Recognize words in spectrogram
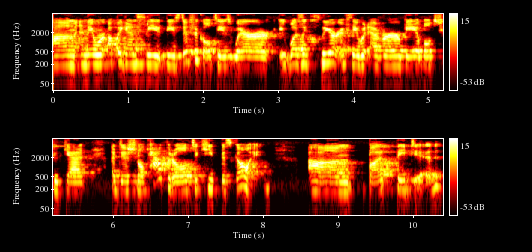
Um, and they were up against the, these difficulties where it wasn't clear if they would ever be able to get additional capital to keep this going. Um, but they did.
